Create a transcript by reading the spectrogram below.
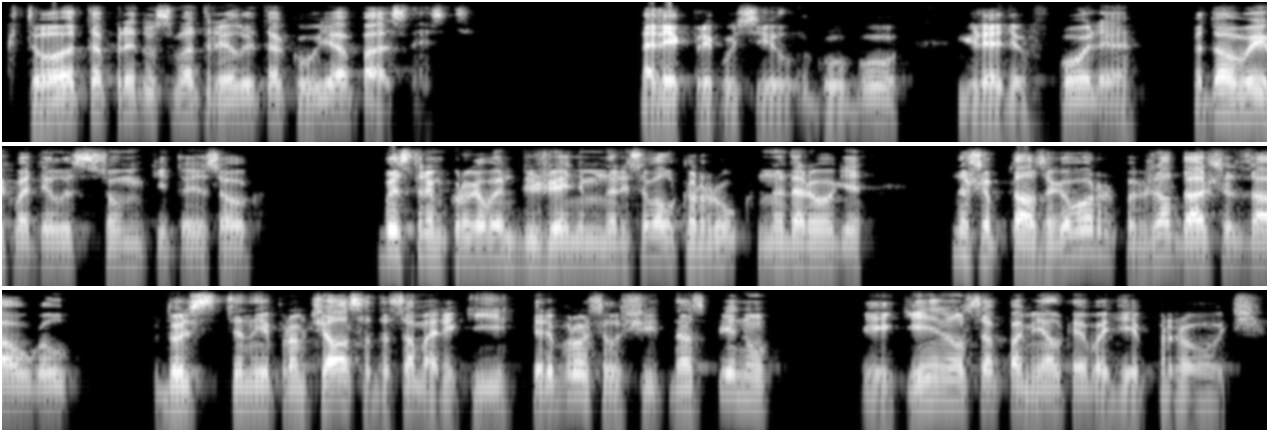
Кто-то предусмотрел и такую опасность. Олег прикусил губу, глядя в поле, потом выхватил из сумки туесок, быстрым круговым движением нарисовал круг на дороге, нашептал заговор, побежал дальше за угол, вдоль стены промчался до самой реки, перебросил щит на спину и кинулся по мелкой воде прочь.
